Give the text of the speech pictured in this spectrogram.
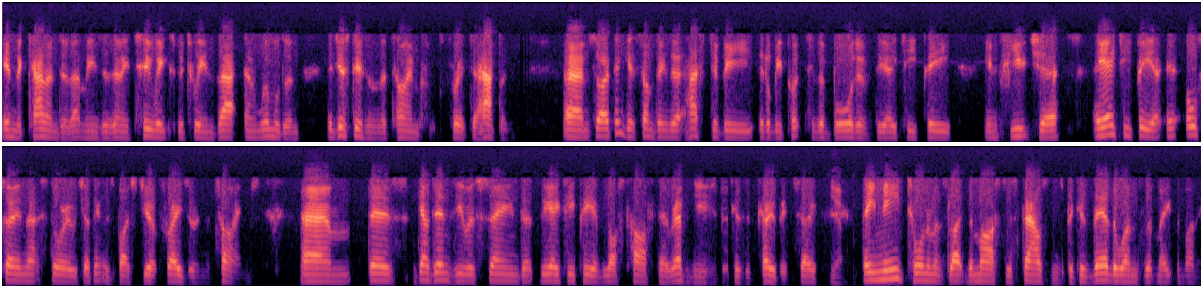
in the calendar, that means there's only two weeks between that and Wimbledon it just isn't the time for it to happen. Um, so I think it's something that has to be, it'll be put to the board of the ATP in future. The ATP, uh, also in that story, which I think was by Stuart Fraser in the Times, um, there's Gaudenzi was saying that the ATP have lost half their revenues because of COVID. So they need tournaments like the Masters Thousands because they're the ones that make the money.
